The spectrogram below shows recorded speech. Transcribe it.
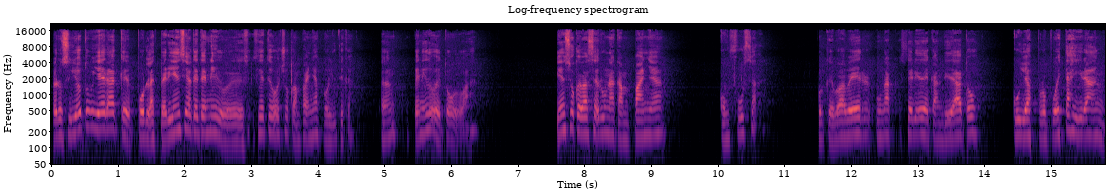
pero si yo tuviera que, por la experiencia que he tenido de siete, ocho campañas políticas, han tenido de todo, ¿ah? pienso que va a ser una campaña confusa, porque va a haber una serie de candidatos cuyas propuestas irán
